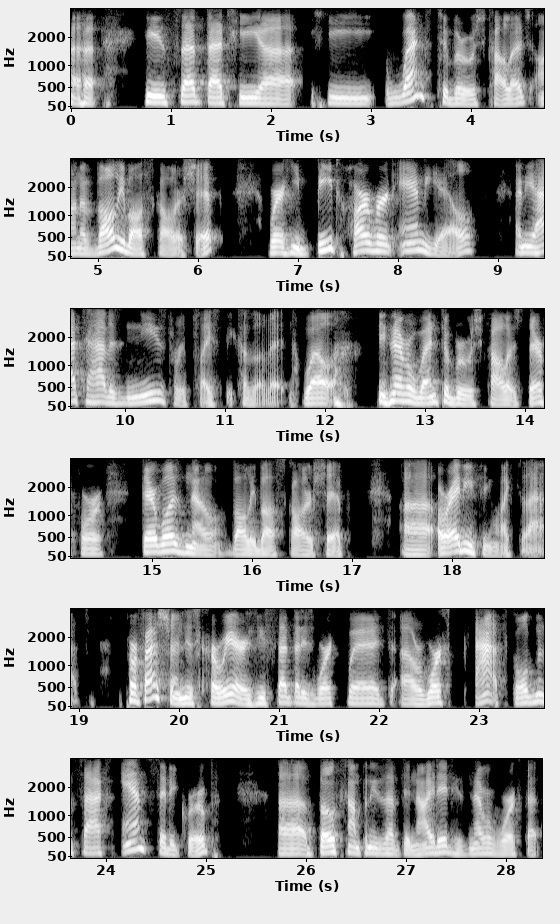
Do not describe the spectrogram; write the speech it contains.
he said that he uh, he went to Baruch College on a volleyball scholarship, where he beat Harvard and Yale, and he had to have his knees replaced because of it. Well, he never went to Baruch College. Therefore, there was no volleyball scholarship uh, or anything like that. Profession, his career, he said that he's worked with uh, or worked at Goldman Sachs and Citigroup. Uh, both companies have denied it. He's never worked at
